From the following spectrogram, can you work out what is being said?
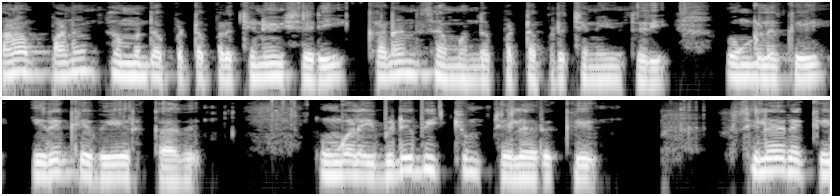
ஆனால் பணம் சம்மந்தப்பட்ட பிரச்சனையும் சரி கடன் சம்மந்தப்பட்ட பிரச்சனையும் சரி உங்களுக்கு இருக்கவே இருக்காது. உங்களை விடுவிக்கும் சிலருக்கு சிலருக்கு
